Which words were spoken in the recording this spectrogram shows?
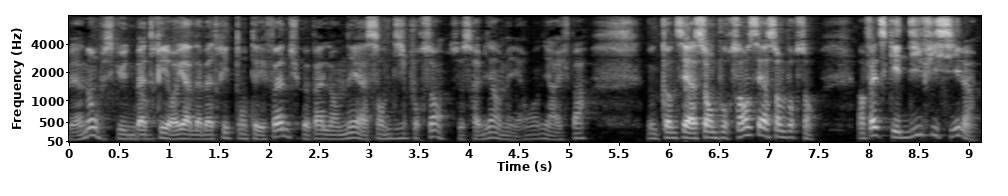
ben non, puisque une batterie, regarde la batterie de ton téléphone, tu peux pas l'emmener à 110%, ce serait bien, mais on n'y arrive pas. Donc quand c'est à 100%, c'est à 100%. En fait, ce qui est difficile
